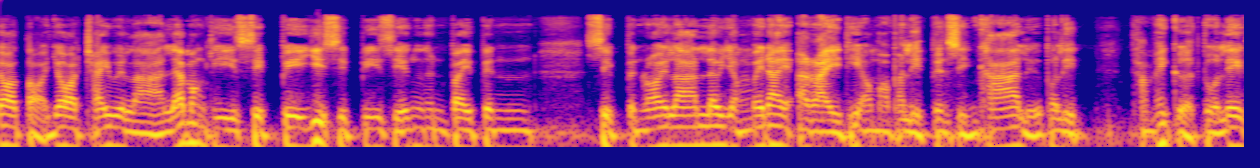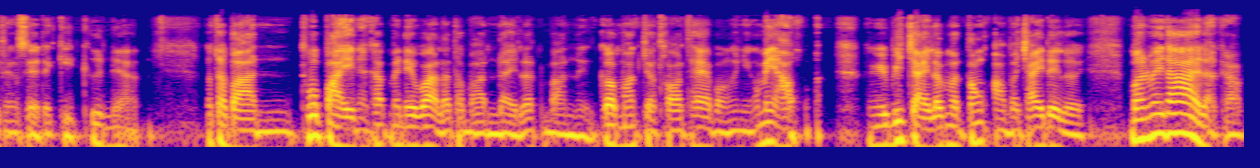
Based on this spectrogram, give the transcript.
ยอดต่อยอดใช้เวลา และบางที 10 ปี 20 ปีเสียเงินไปเป็น 10 เป็นร้อยล้าน แล้วยังไม่ได้อะไรที่เอามาผลิตเป็นสินค้าหรือผลิตทำให้เกิดตัวเลขทางเศรษฐกิจขึ้นเนี่ยรัฐบาลทั่วไปนะครับ ไม่ได้ว่ารัฐบาลใดรัฐบาลหนึ่ง ก็มักจะท้อแท้บางอย่างก็ไม่เอาวิจัยแล้วมันต้องเอามาใช้ได้เลย มันไม่ได้หรอกครับ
